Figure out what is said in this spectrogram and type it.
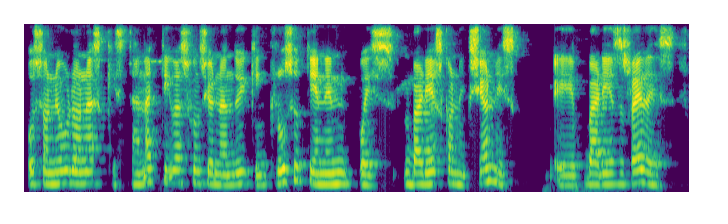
o son neuronas que están activas funcionando y que incluso tienen pues varias conexiones, eh, varias redes.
